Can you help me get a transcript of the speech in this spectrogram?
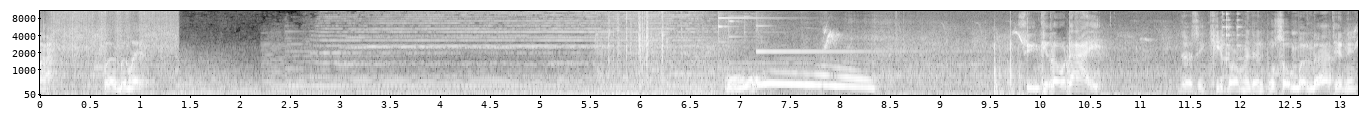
มาเปิดเบิ่งเลยโอ้สิ่งที่เราได้ เดี๋ยวสิคลิปออกให้ท่านผู้ชมเบิ่งเด้อทีนี้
